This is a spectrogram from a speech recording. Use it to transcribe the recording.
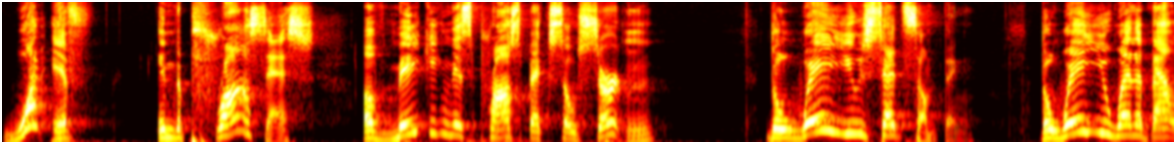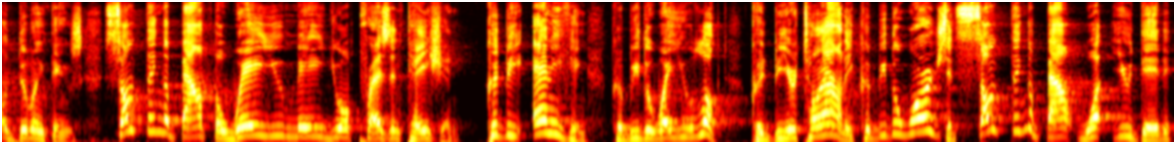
What if, in the process of making this prospect so certain, the way you said something, the way you went about doing things, something about the way you made your presentation, could be anything, could be the way you looked, could be your tonality, could be the words you said, something about what you did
